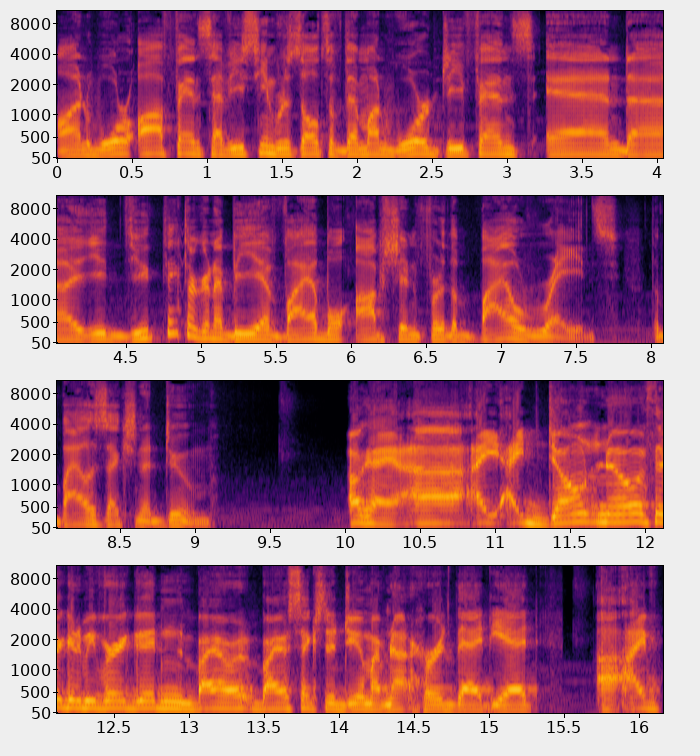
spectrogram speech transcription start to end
on War offense? Have you seen results of them on War defense? And uh, you, do you think they're going to be a viable option for the bio raids, the bio section of Doom? Okay, uh, I I don't know if they're going to be very good in bio biosection of doom. I've not heard that yet. Uh, I've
